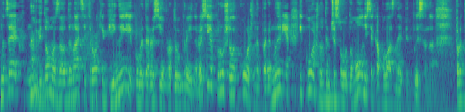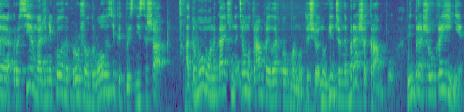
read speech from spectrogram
Ну це як нам відомо за 11 років війни, яку веде Росія проти України. Росія порушила кожне перемир'я і кожну тимчасову домовленість, яка була з нею підписана. Проте Росія майже ніколи не порушила домовленості, підписані з США. А тому, виникаючи на цьому, Трампа і легко обманути, що ну він же не бреше Трампу, він бреше Україні.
